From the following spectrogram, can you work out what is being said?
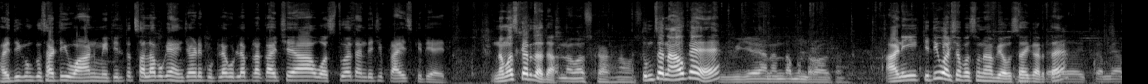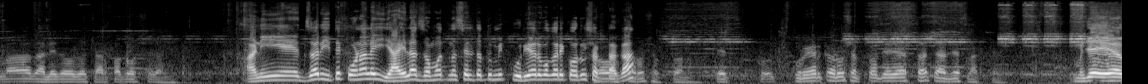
हळदी कुंकूसाठी वाहन मिळतील. तर चला बघूया यांच्याकडे कुठल्या कुठल्या प्रकारच्या वस्तू आहेत आणि त्याची प्राइस किती आहेत नमस्कार दादा. नमस्कार नमस्कार. तुमचं नाव काय आहे? विजय आनंद मुंद्राळकर आणि किती वर्षापासून हा व्यवसाय करताय? झाले जवळजवळ चार पाच वर्ष झाले. आणि जर इथे कोणाला यायला जमत नसेल तर तुम्ही कुरिअर वगैरे करू शकता हो, का? करू शकतो ना. ते कुरिअर करू शकतो ते एक्स्ट्रा चार्जेस लागतात. म्हणजे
